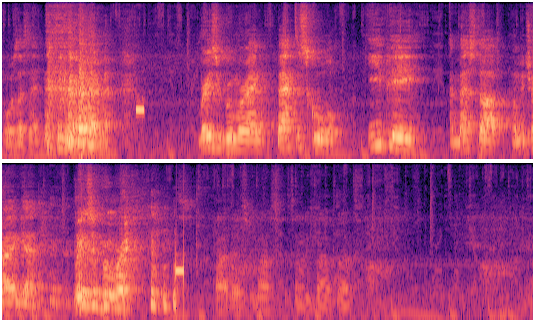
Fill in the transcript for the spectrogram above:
What was I saying? Razor Boomarang, Back to School, EP. I messed up. Let me try again. Razor Boomarang. Buy this from us, it's only five bucks. Okay.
